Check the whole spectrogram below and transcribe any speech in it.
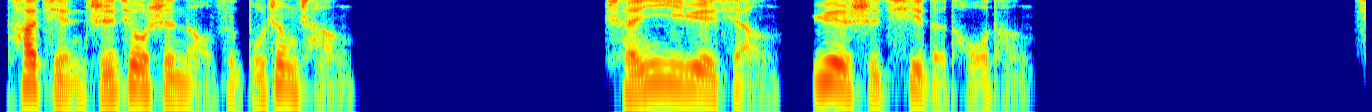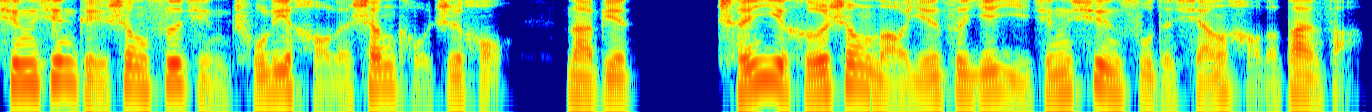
他简直就是脑子不正常。陈毅越想越是气得头疼。清新给盛思景处理好了伤口之后，那边陈毅和盛老爷子也已经迅速的想好了办法。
